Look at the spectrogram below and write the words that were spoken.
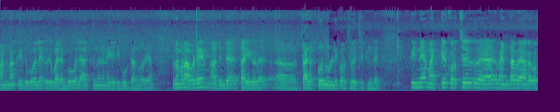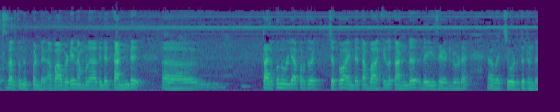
മണ്ണൊക്കെ ഇതുപോലെ ഒരു വരമ്പ് പോലെ ആക്കുന്നതിനാണ് ഏരി കൂട്ടുക എന്ന് പറയാം. അപ്പൊ നമ്മൾ അവിടെയും അതിന്റെ തൈകൾ തലപ്പ് നുള്ളി കുറച്ച് വെച്ചിട്ടുണ്ട്. പിന്നെ മറ്റ് കുറച്ച് വേണ്ട വേറെ കുറച്ച് സ്ഥലത്ത് നിപ്പുണ്ട്. അപ്പൊ അവിടെ നമ്മൾ അതിന്റെ തണ്ട് തലപ്പ് നുള്ളി അപ്പുറത്ത് വെച്ചപ്പോൾ അതിന്റെ ബാക്കിയുള്ള തണ്ട് ദേ ഈ സൈഡിലൂടെ വെച്ചു കൊടുത്തിട്ടുണ്ട്.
